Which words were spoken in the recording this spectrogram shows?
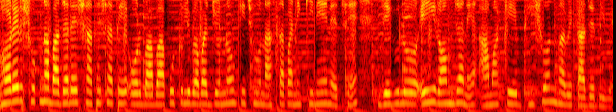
ঘরের শুকনা বাজারের সাথে সাথে ওর বাবা পুটুলি বাবার জন্যও কিছু নাস্তা পানি কিনে এনেছে, যেগুলো এই রমজানে আমাকে ভীষণভাবে কাজে দিবে।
